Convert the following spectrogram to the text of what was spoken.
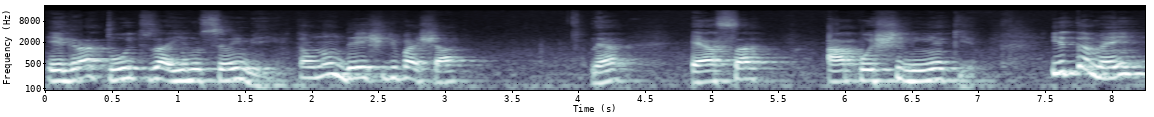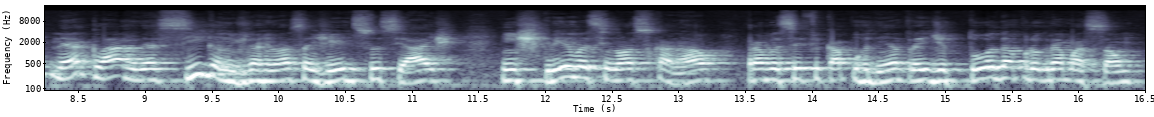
e gratuitos aí no seu e-mail. Então não deixe de baixar né, essa apostilinha aqui. E também, né, claro, né, siga-nos nas nossas redes sociais, inscreva-se no nosso canal para você ficar por dentro aí de toda a programação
